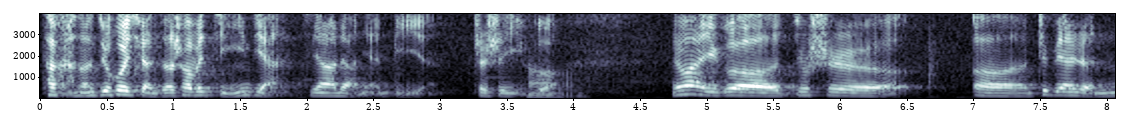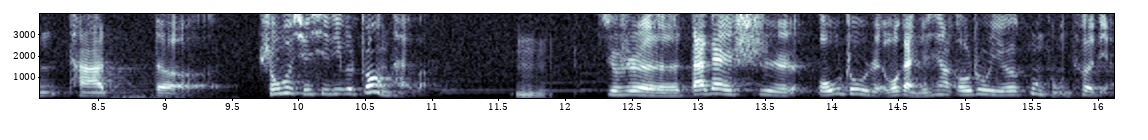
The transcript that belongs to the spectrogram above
他可能就会选择稍微紧一点，接下来两年毕业，这是一个。另外一个就是，呃，这边人他的生活学习的一个状态吧，嗯，就是大概是欧洲人，我感觉像欧洲一个共同特点，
